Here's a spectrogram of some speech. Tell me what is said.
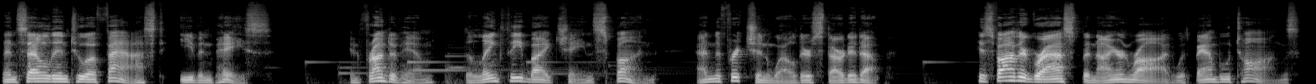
then settled into a fast, even pace. In front of him, the lengthy bike chain spun and the friction welder started up. His father grasped an iron rod with bamboo tongs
